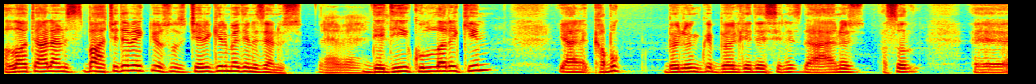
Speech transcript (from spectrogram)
allah Teala'nın siz bahçede bekliyorsunuz içeri girmediniz henüz. Evet. Dediği kulları kim? Yani kabuk bölüm bölgedesiniz daha henüz asıl e,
